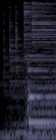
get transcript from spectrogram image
Mm-hmm.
